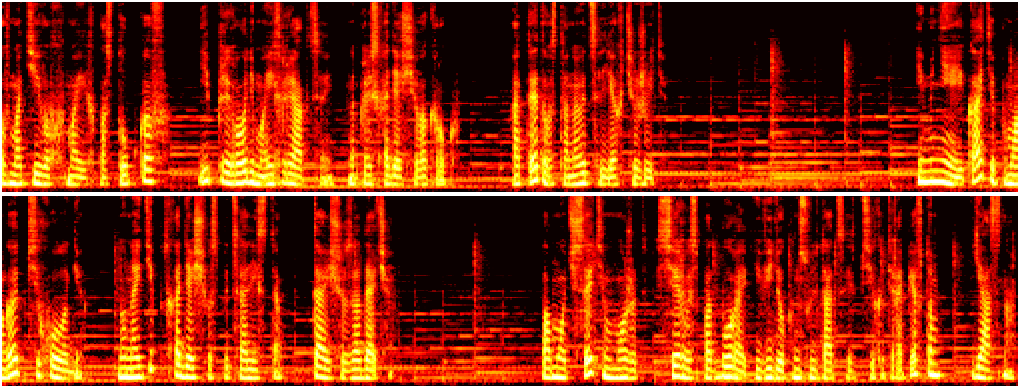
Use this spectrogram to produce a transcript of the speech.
в мотивах моих поступков и природе моих реакций на происходящее вокруг. От этого становится легче жить. И мне, и Кате помогают психологи, но найти подходящего специалиста – та еще задача – Помочь с этим может сервис подбора и видеоконсультации с психотерапевтом «Ясно».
